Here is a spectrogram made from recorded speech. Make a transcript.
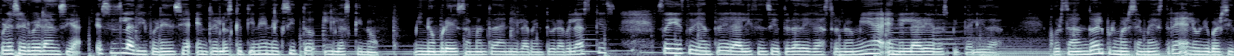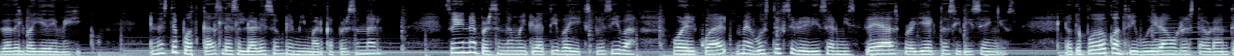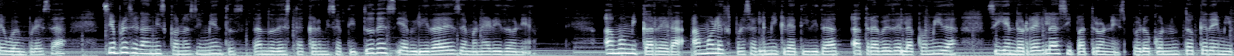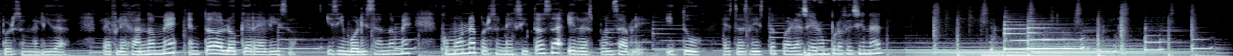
Perseverancia, esa es la diferencia entre los que tienen éxito y los que no. Mi nombre es Samantha Daniela Ventura Velázquez, soy estudiante de la licenciatura de Gastronomía en el área de hospitalidad, cursando el primer semestre en la Universidad del Valle de México. En este podcast les hablaré sobre mi marca personal. Soy una persona muy creativa y expresiva, por el cual me gusta exteriorizar mis ideas, proyectos y diseños. Lo que puedo contribuir a un restaurante o empresa siempre serán mis conocimientos, dando a destacar mis aptitudes y habilidades de manera idónea. Amo mi carrera, amo el expresarle mi creatividad a través de la comida, siguiendo reglas y patrones, pero con un toque de mi personalidad, reflejándome en todo lo que realizo y simbolizándome como una persona exitosa y responsable. ¿Y tú, estás listo para ser un profesional?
